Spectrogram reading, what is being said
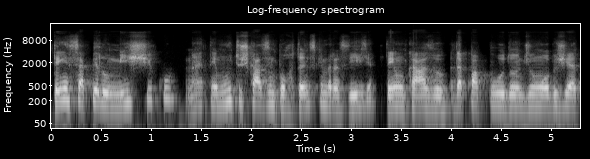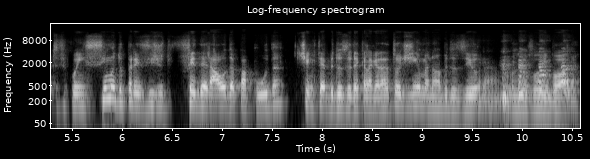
tem esse apelo místico, né? Tem muitos casos importantes aqui em Brasília. Tem um caso da Papuda, onde um objeto ficou em cima do presídio federal da Papuda. Tinha que ter abduzido aquela galera todinha, mas não abduziu, né? Não levou embora.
